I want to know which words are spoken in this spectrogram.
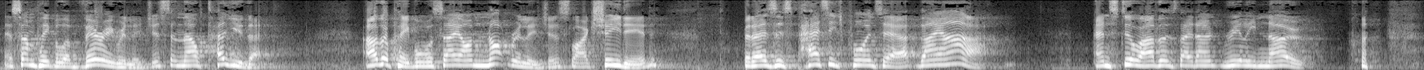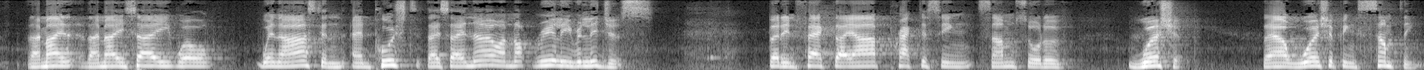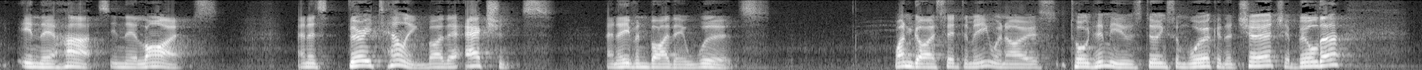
Now, some people are very religious and they'll tell you that. Other people will say, I'm not religious, like she did, but as this passage points out, they are. And still others, they don't really know. they, may, they may say, well, when asked and, and pushed, they say, no, I'm not really religious. But in fact, they are practicing some sort of worship. They are worshipping something in their hearts, in their lives. And it's very telling by their actions and even by their words. One guy said to me when I was talking to him, he was doing some work at a church, a builder,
